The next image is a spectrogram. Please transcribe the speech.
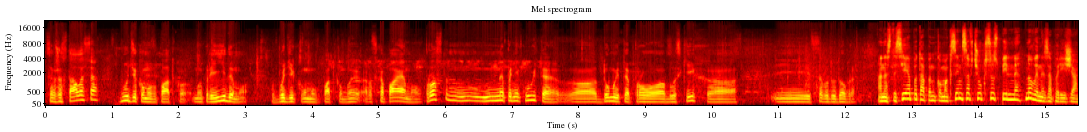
Це вже сталося. В будь-якому випадку ми приїдемо, в будь-якому випадку ми розкопаємо. Просто не панікуйте, е, думайте про близьких е, і все буде добре. Анастасія Потапенко, Максим Савчук, Суспільне, Новини Запоріжжя.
